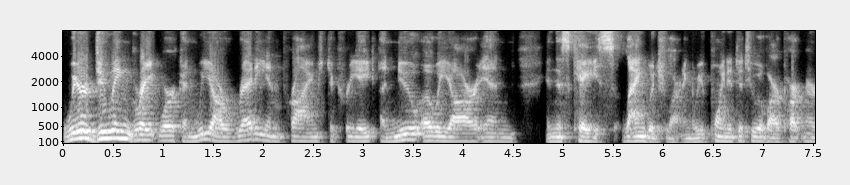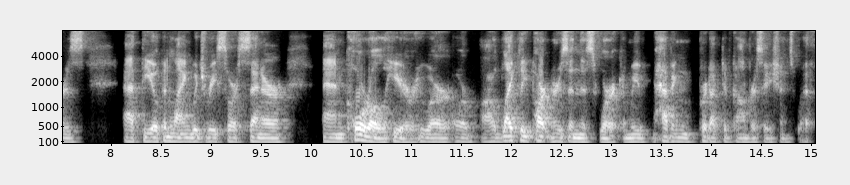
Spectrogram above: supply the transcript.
we're doing great work and we are ready and primed to create a new OER in, in this case, language learning. We pointed to two of our partners at the Open Language Resource Center and COERLL here, who are, are, are, likely partners in this work and we're having productive conversations with.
